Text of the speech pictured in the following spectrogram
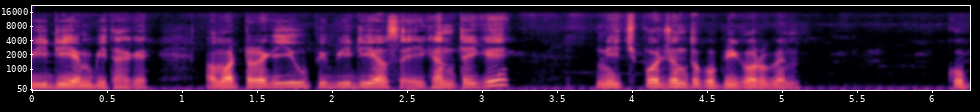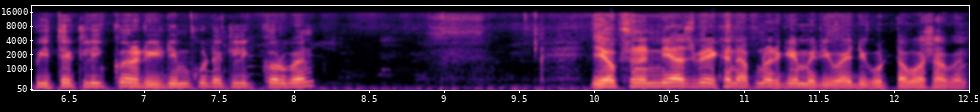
বিডিএমবি থাকে? আমারটার আগে ইউপি বিডি আছে, এখান থেকে নিচ পর্যন্ত কপি করবেন। কপিতে ক্লিক করে রিডিম কোডে ক্লিক করবেন। এই অপশনে নিয়ে আসবে, এখানে আপনার গেমের ইউআইডি কোডটা বসাবেন।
